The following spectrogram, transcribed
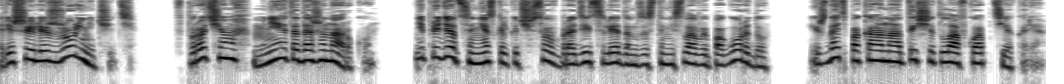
Решили жульничать. Впрочем, мне это даже на руку. Не придется несколько часов бродить следом за Станиславой по городу и ждать, пока она отыщет лавку аптекаря.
